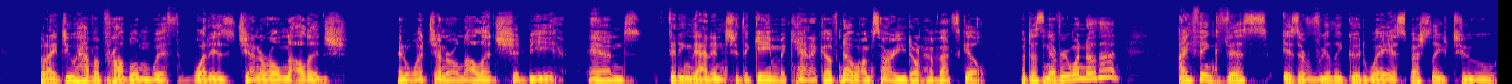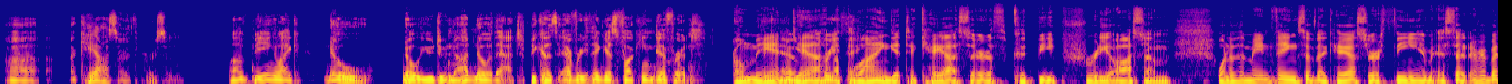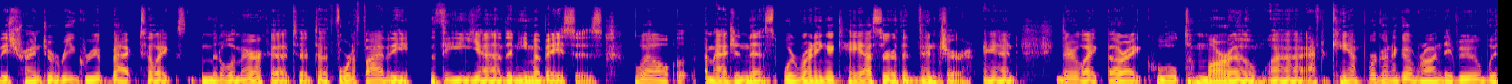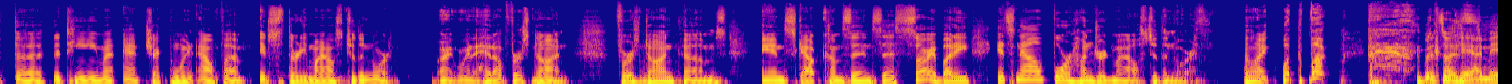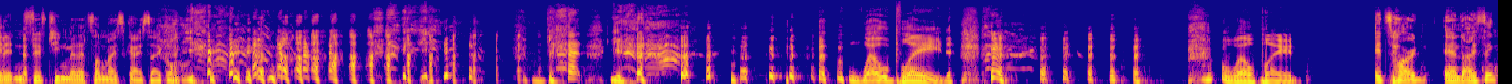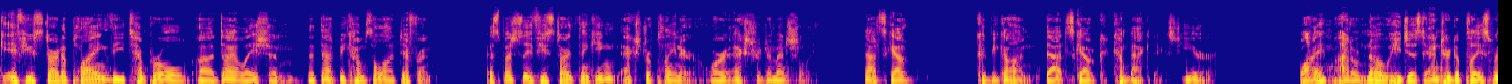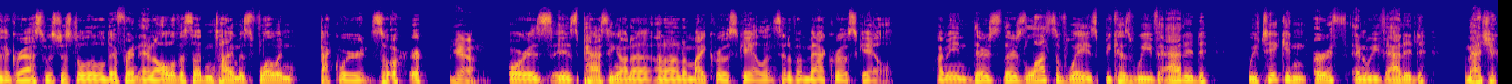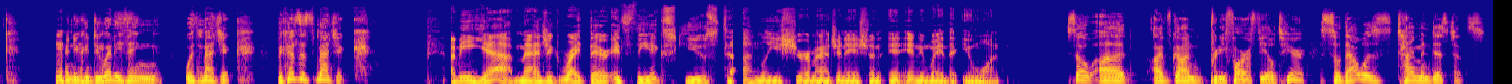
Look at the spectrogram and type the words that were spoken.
but I do have a problem with what is general knowledge and what general knowledge should be and fitting that into the game mechanic of no, I'm sorry, you don't have that skill. But doesn't everyone know that? I think this is a really good way, especially to uh, a Chaos Earth person, of being like, no, no, you do not know that because everything is fucking different. Oh man, yeah. Applying it to Chaos Earth could be pretty awesome. One of the main things of the Chaos Earth theme is that everybody's trying to regroup back to like middle America to, to fortify the the uh, the NEMA bases. Well, imagine this. We're running a Chaos Earth adventure and they're like, "All right, cool. Tomorrow uh, after camp, we're going to go rendezvous with the the team at Checkpoint Alpha. It's 30 miles to the north." All right, we're going to head out first dawn. First dawn comes and Scout comes in and says, Sorry, buddy, it's now 400 miles to the north. I'm like, What the fuck? But it's okay. I made it in 15 minutes on my sky cycle. that, yeah. well played. well played. It's hard, and I think if you start applying the temporal uh, dilation, that that becomes a lot different. Especially if you start thinking extra planar or extra dimensionally. That scout could be gone. That scout could come back next year. Why? I don't know. He just entered a place where the grass was just a little different, and all of a sudden time is flowing backwards, or Yeah. or is is passing on a on a micro scale instead of a macro scale. I mean, there's there's lots of ways because we've added we've taken Earth and we've added magic, and you can do anything with magic because it's magic. I mean, yeah, magic right there. It's the excuse to unleash your imagination in any way that you want. So uh, I've gone pretty far afield here. So that was time and distance.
